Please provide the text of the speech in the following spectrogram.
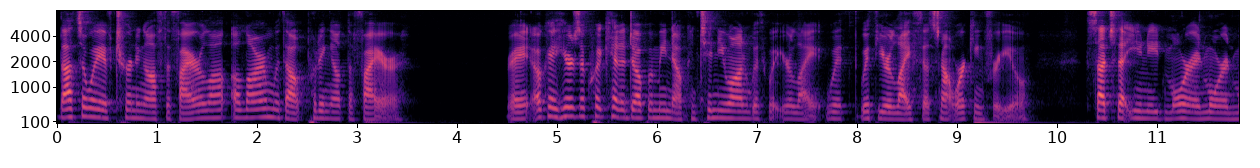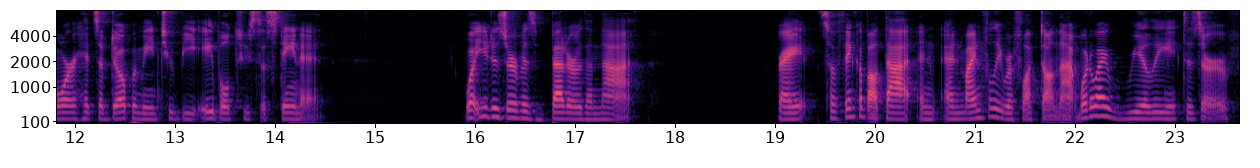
That's a way of turning off the fire alarm without putting out the fire. Right? Okay, here's a quick hit of dopamine. Now continue on with what your life with with your life that's not working for you, such that you need more and more and more hits of dopamine to be able to sustain it. What you deserve is better than that right? So think about that and, and mindfully reflect on that. What do I really deserve?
